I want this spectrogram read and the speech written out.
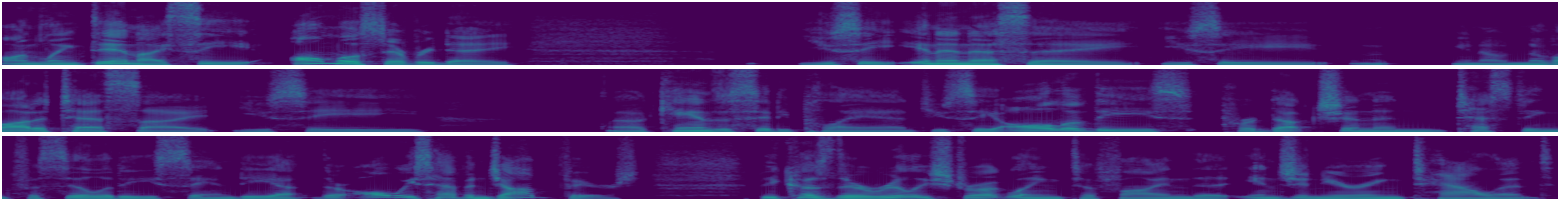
on LinkedIn I see almost every day you see in an NNSA, you see you know Nevada test site, you see uh, Kansas City plant, you see all of these production and testing facilities, Sandia. They're always having job fairs because they're really struggling to find the engineering talent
